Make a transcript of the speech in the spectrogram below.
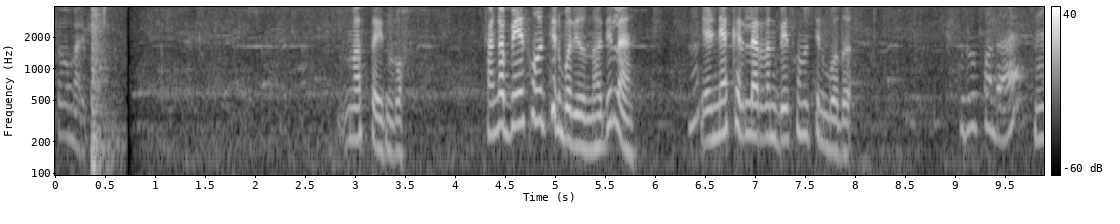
ತೊಗೊಂಬರಿಪ್ಪ ಮಸ್ತ್ ಐತೆ ನೋಡುವ ಹಂಗೆ ಬೇಯಿಸ್ಕೊಂಡು ತಿನ್ಬೋದು ಇದನ್ನ ಅದಿಲ್ಲ? ಎಣ್ಣೆ ಕರಿಲಾರ್ದನ್ನ ಬೇಯಿಸ್ಕೊಂಡು ತಿನ್ಬೋದು. ಮತ್ತೆ ಹ್ಞೂ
